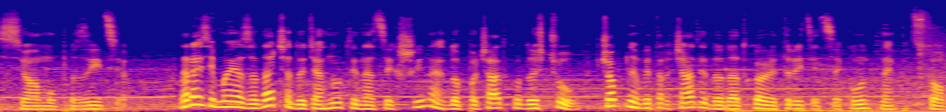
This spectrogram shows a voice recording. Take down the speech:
сьому позицію. Наразі моя задача дотягнути на цих шинах до початку дощу, щоб не витрачати додаткові 30 секунд на підстоп.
